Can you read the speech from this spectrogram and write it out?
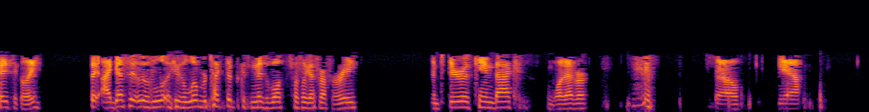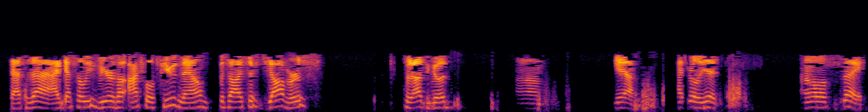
basically. But I guess it was, he was a little protected because Miz was special guest referee. And Mysterios came back, whatever. so, yeah. That's that. I guess at least Veer's actual feud now, besides just jobbers. So that's good. Um, yeah, that's really it. I don't know what else to say.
